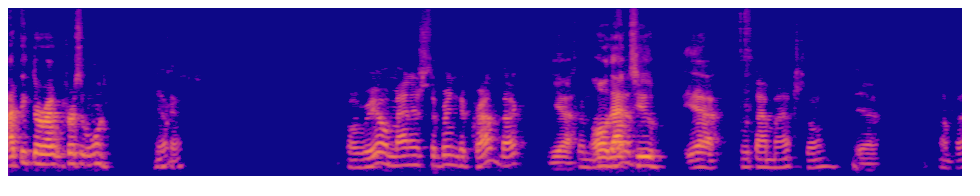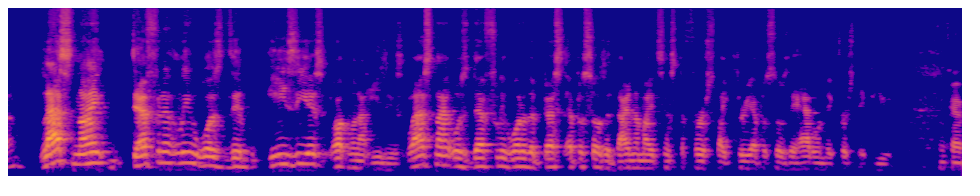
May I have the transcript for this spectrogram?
I think the right person won. Okay. Well, Riho managed to bring the crowd back Yeah. Oh, that dead. too. Yeah. with that match, so Yeah. Not bad. Last night definitely was the easiest. Well, not easiest. Last night was definitely one of the best episodes of Dynamite since the first like three episodes they had when they first debuted. Okay.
